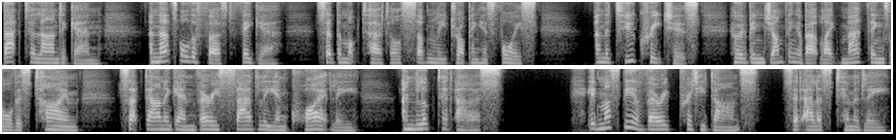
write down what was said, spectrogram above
Back to land again, and that's all the first figure, said the Mock Turtle, suddenly dropping his voice, and the two creatures, who had been jumping about like mad things all this time, sat down again very sadly and quietly, and looked at Alice. It must be a very pretty dance, said Alice timidly.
